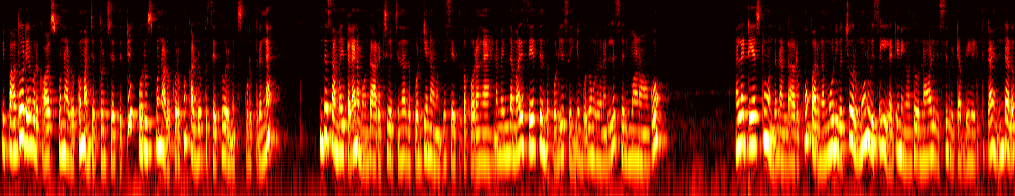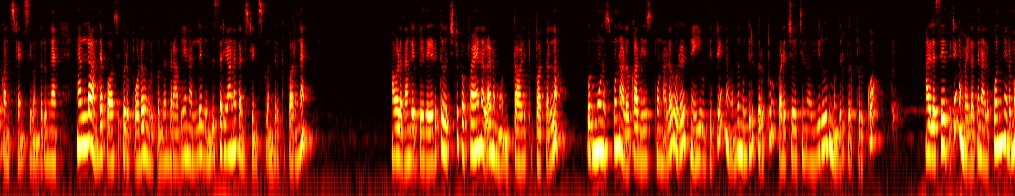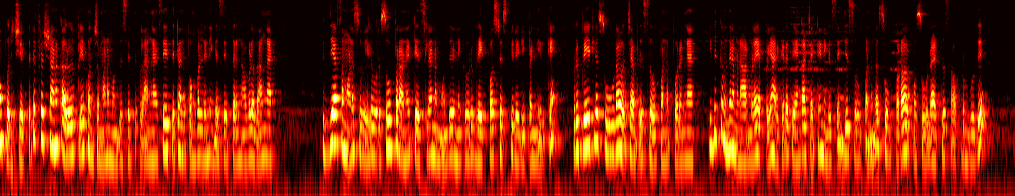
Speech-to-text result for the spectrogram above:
இப்போ அதோடைய ஒரு கால் ஸ்பூன் அளவுக்கு மஞ்சத்தூள் சேர்த்துட்டு ஒரு ஸ்பூன் அளவுக்கு இருக்கும் கல்லுப்பு சேர்த்து ஒரு மிக்ஸ் கொடுத்துருங்க. இந்த சமயத்தில் நம்ம வந்து அரைச்சி வச்சுருந்த அந்த பொடியை நான் வந்து சேர்த்துக்க போகிறேங்க நம்ம இந்த மாதிரி சேர்த்து இந்த பொடியை செய்யும்போது உங்களுக்கு நல்ல செரிமானம் ஆகும். நல்ல டேஸ்ட்டும் வந்து நல்லாயிருக்கும் பாருங்கள் மூடி வச்சு ஒரு மூணு விசில் இல்லாட்டி நீங்கள் வந்து ஒரு நாலு விசில் விட்டு அப்படியே எடுத்துட்டால் இந்த அளவு கன்சிஸ்டன்சி வந்துடுங்க நல்லா அந்த பாசிப்பருப்போடு உங்களுக்கு வந்து அந்த ரவையை நல்ல வெந்து சரியான கன்சிஸ்டன்சிக்கு வந்திருக்கு பாருங்கள் அவ்வளோதாங்க. இப்போ இதை எடுத்து வச்சுட்டு இப்போ ஃபைனலாக நம்ம வந்து தாளிப்பு பார்த்துடலாம் ஒரு மூணு ஸ்பூன் அளவுக்கு அதே ஸ்பூன் அளவு ஒரு நெய் ஊற்றிட்டு நான் வந்து முந்திரி பருப்பு உடச்சி வச்சுருந்த ஒரு இருபது முந்திரி பருப்பு இருக்கும். அதில் சேர்த்துட்டு நம்ம எல்லாத்தையும் நல்லா பொன்னிறமாக பொறிச்சு எடுத்துகிட்டு ஃப்ரெஷ்ஷான கருவேப்பிலையே கொஞ்சமாக நம்ம வந்து சேர்த்துக்கலாங்க. சேர்த்துட்டு அந்த பொங்கலில் நீங்கள் சேர்த்துருங்க. அவ்வளோதாங்க. வித்தியாசமான சுவையில் ஒரு சூப்பரான டேஸ்ட்டில் நம்ம வந்து இன்றைக்கி ஒரு பிரேக்ஃபாஸ்ட் ரெசிபி ரெடி பண்ணியிருக்கேன். ஒரு பிளேட்டில் சூடாக வச்சு அப்படியே சர்வ் பண்ண போகிறேங்க இதுக்கு வந்து நம்ம நார்மலாக எப்போயும் அரைக்கிற தேங்காய் சட்னி நீங்கள் செஞ்சு சர்வ் பண்ணுங்கள் சூப்பராக இருக்கும். சூடாக எடுத்து சாப்பிடும்போது.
